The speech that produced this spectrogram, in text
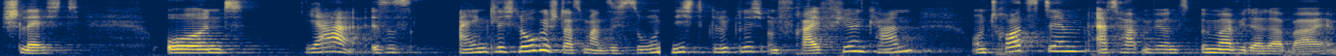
Schlecht. Und ja, es ist eigentlich logisch, dass man sich so nicht glücklich und frei fühlen kann. Und trotzdem ertappen wir uns immer wieder dabei.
